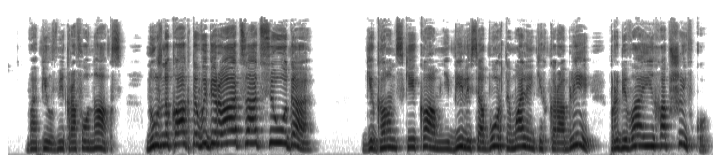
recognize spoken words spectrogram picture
– вопил в микрофон Акс. «Нужно как-то выбираться отсюда!» Гигантские камни бились о борты маленьких кораблей, пробивая их обшивку.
